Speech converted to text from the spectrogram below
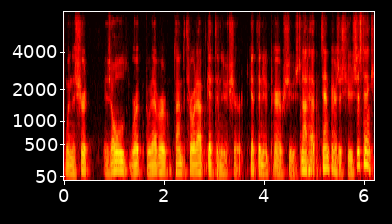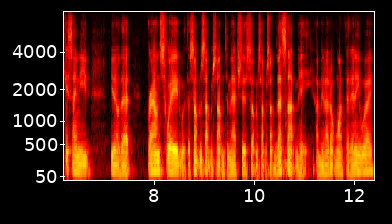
When the shirt is old, ripped, whatever, time to throw it out, get the new shirt, get the new pair of shoes. Not have 10 pairs of shoes, just in case I need, you know, that brown suede with the something, something, something to match this, something, something, something. That's not me. I mean, I don't want that anyway.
